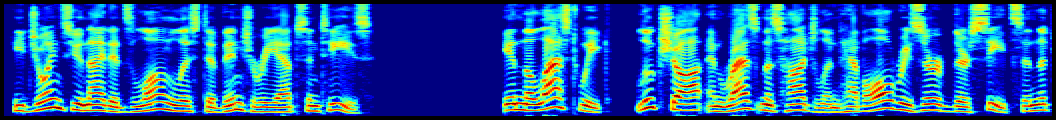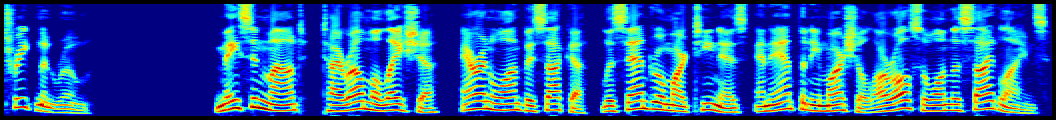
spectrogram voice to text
he joins United's long list of injury absentees. In the last week, Luke Shaw and Rasmus Højlund have all reserved their seats in the treatment room. Mason Mount, Tyrell Malacia, Aaron Wan-Bissaka, Lisandro Martinez and Anthony Martial are also on the sidelines.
